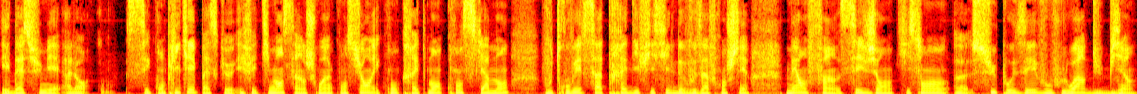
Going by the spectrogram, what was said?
et d'assumer. Alors, c'est compliqué parce que effectivement, c'est un choix inconscient et concrètement, consciemment, vous trouvez ça très difficile de vous affranchir. Mais enfin, ces gens qui sont euh, supposés vous vouloir du bien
